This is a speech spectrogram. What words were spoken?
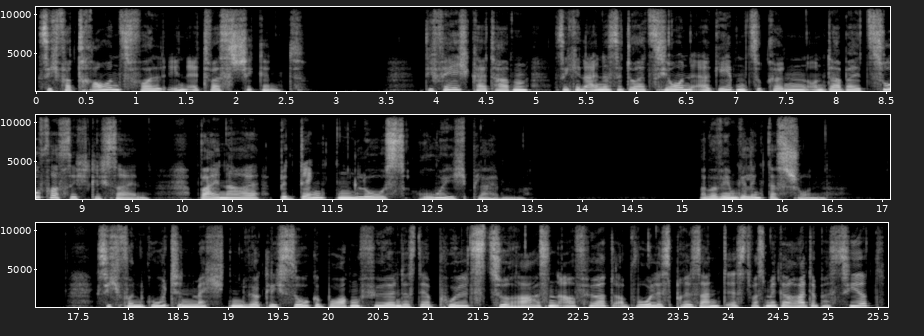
sich vertrauensvoll in etwas schickend. Die Fähigkeit haben, sich in eine Situation ergeben zu können und dabei zuversichtlich sein, beinahe bedenkenlos ruhig bleiben. Aber wem gelingt das schon? Sich von guten Mächten wirklich so geborgen fühlen, dass der Puls zu rasen aufhört, obwohl es brisant ist, was mir gerade passiert?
